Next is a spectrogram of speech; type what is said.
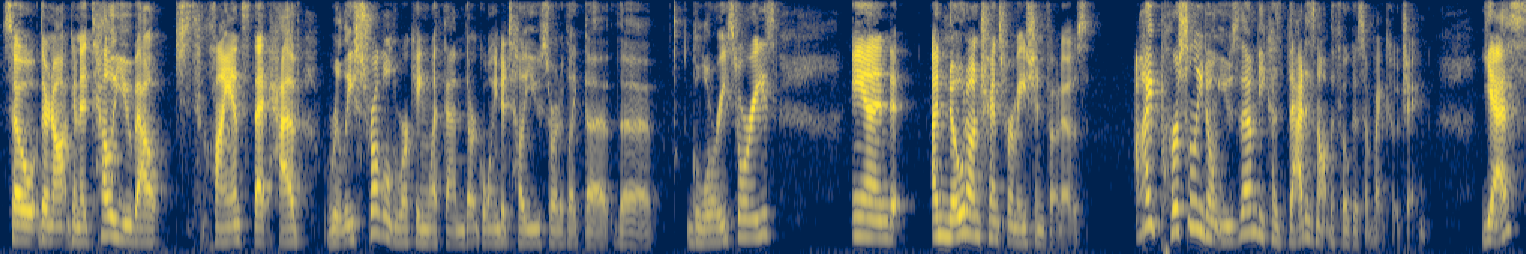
So they're not going to tell you about clients that have really struggled working with them. They're going to tell you sort of like the the glory stories. And a note on transformation photos. I personally don't use them because that is not the focus of my coaching. Yes,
